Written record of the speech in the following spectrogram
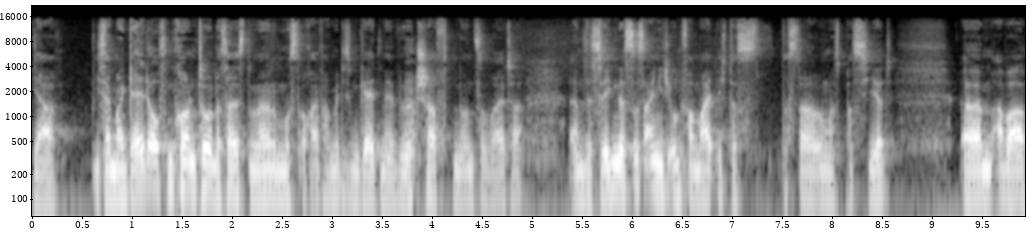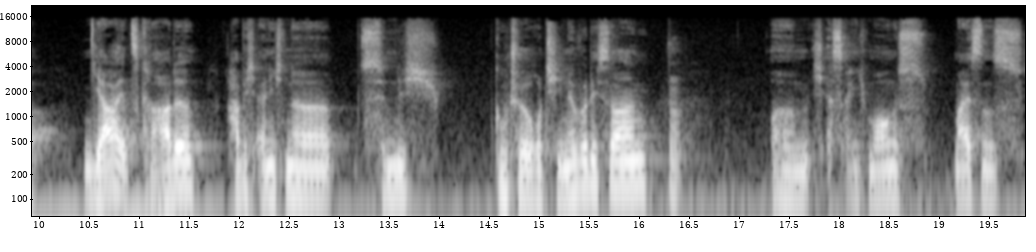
ja, ich sag mal, Geld auf dem Konto. Das heißt, ne, du musst auch einfach mit diesem Geld mehr wirtschaften ja. und so weiter. Ähm, deswegen, das ist eigentlich unvermeidlich, dass, dass da irgendwas passiert. Ähm, aber ja, jetzt gerade habe ich eigentlich eine ziemlich gute Routine, würde ich sagen. Ja. Ähm, ich esse eigentlich morgens meistens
